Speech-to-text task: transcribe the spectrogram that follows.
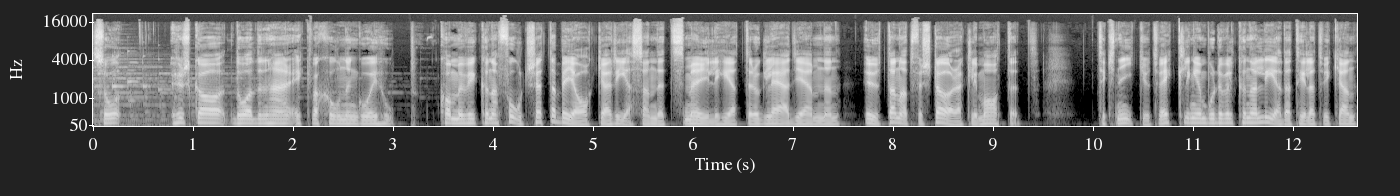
Så hur ska då den här ekvationen gå ihop? Kommer vi kunna fortsätta bejaka resandets möjligheter och glädjeämnen utan att förstöra klimatet. Teknikutvecklingen borde väl kunna leda till att vi kan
